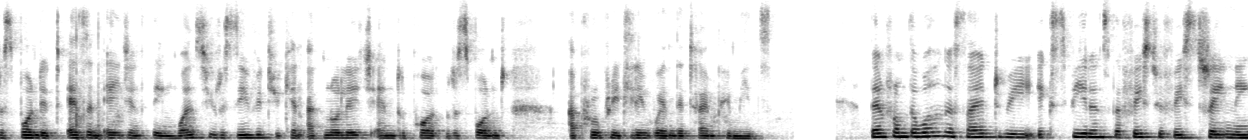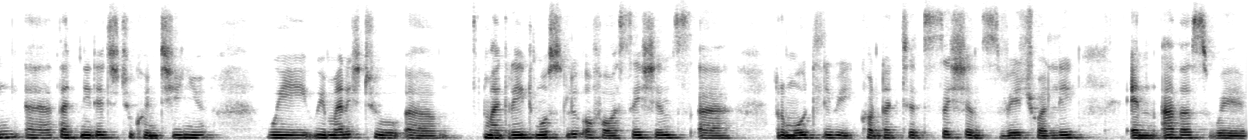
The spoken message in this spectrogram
responded as an agent thing. Once you receive it, you can acknowledge and report, respond appropriately when the time permits. Then from the wellness side, we experienced the face-to-face -face training uh, that needed to continue. We, we managed to uh, migrate mostly of our sessions uh, remotely. We conducted sessions virtually and others were,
